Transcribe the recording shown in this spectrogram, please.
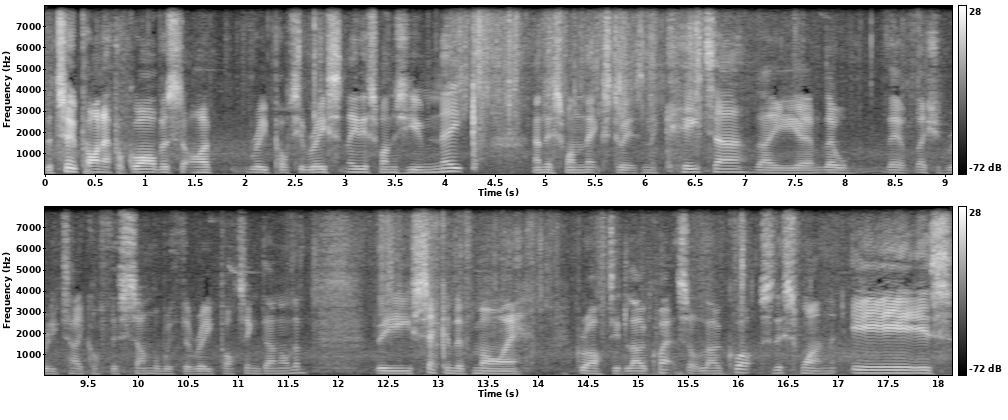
The two pineapple guavas that I repotted recently. This one's unique, and this one next to it is Nikita. They um, they'll they should really take off this summer with the repotting done on them. The second of my grafted loquats or loquats. This one is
